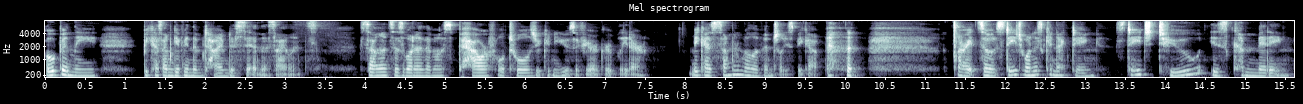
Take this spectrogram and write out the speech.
openly because I'm giving them time to sit in the silence. Silence is one of the most powerful tools you can use if you're a group leader because someone will eventually speak up. All right, so stage one is connecting. Stage two is committing.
